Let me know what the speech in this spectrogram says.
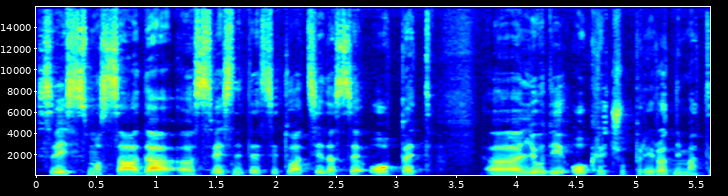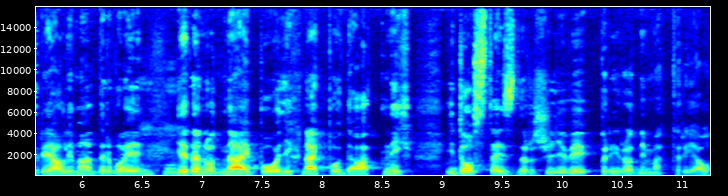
svi smo sada e, svjesni te situacije da se opet E, ljudi okreću prirodnim materijalima. Drvo je mhm. jedan od najboljih, najpodatnijih i dosta izdržljivi prirodni materijal.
